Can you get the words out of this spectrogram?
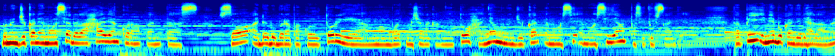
menunjukkan emosi adalah hal yang kurang pantas. So, ada beberapa kultur yang membuat masyarakatnya tuh hanya menunjukkan emosi-emosi yang positif saja. Tapi ini bukan jadi halangan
